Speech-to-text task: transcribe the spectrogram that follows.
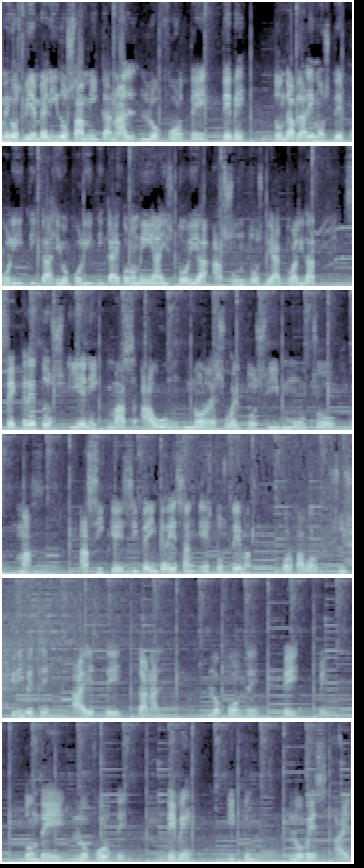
amigos, bienvenidos a mi canal Lo Forte TV, donde hablaremos de política, geopolítica, economía, historia, asuntos de actualidad, secretos y enigmas aún no resueltos y mucho más. Así que si te interesan estos temas, por favor suscríbete a este canal, Lo Forte TV, donde Lo Forte TV y tú lo ves a él.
